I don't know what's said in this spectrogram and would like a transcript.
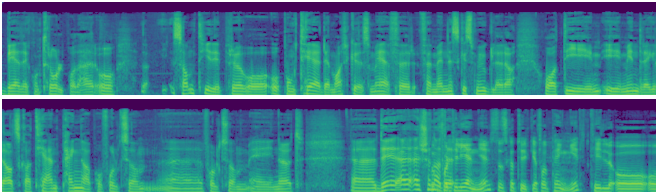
bedre kontroll på det her. Og samtidig prøve å, å punktere det markedet som er for, for, menneskesmuglere, og at de i, i, mindre grad skal tjene penger på folk som, eh, folk som er i nød. Eh, det, jeg, jeg for, for til gjengjeld så skal Tyrkia få penger til å, å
